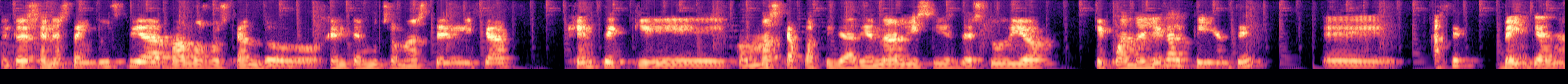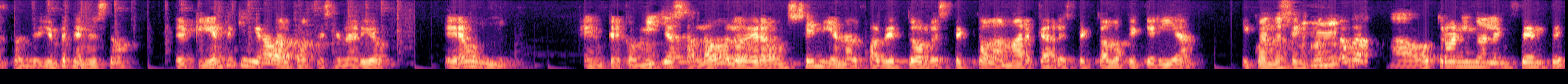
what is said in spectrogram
Entonces, en esta industria vamos buscando gente mucho más técnica, gente que con más capacidad de análisis, de estudio, que cuando llega el cliente, eh, hace 20 años, cuando yo empecé en esto, el cliente que llegaba al concesionario era un, entre comillas, al lado de lo que era un semi-analfabeto respecto a la marca, respecto a lo que quería, y cuando se encontraba a otro animal enfrente,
